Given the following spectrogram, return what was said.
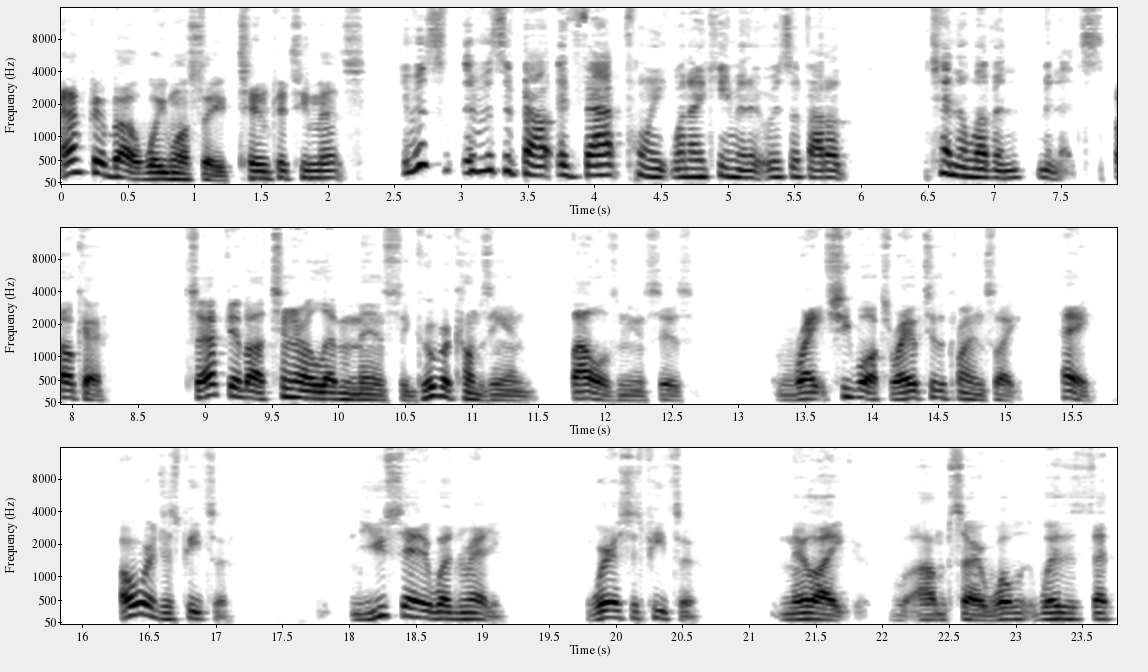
after about, what do you want to say, 10, 15 minutes? It was, it was about, at that point when I came in, it was about a 10, 11 minutes. Okay. So after about 10 or 11 minutes, the Goober comes in, follows me and says, right, she walks right up to the front and it's like, hey, I ordered this pizza. You said it wasn't ready. Where's this pizza? And they're like, I'm sorry, what, what is that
